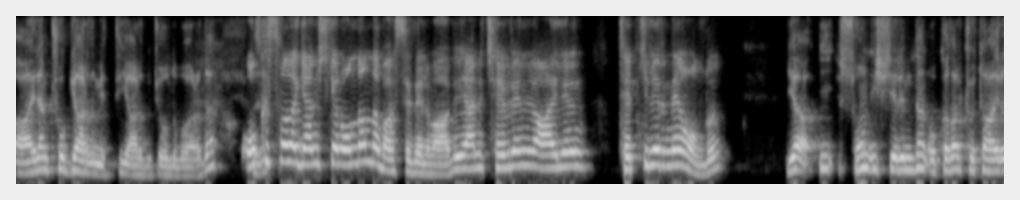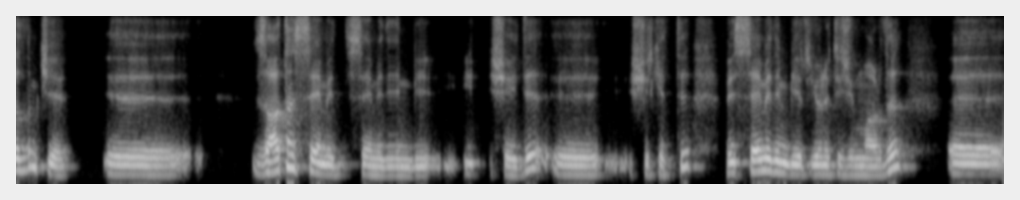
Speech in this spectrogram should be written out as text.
ailem çok yardım etti, yardımcı oldu bu arada. O kısma da gelmişken ondan da bahsedelim abi. Yani çevrenin ve ailenin tepkileri ne oldu? Ya son iş yerimden o kadar kötü ayrıldım ki e, zaten sevme, sevmediğim bir şeydi, e, şirketti ve sevmediğim bir yöneticim vardı. E,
